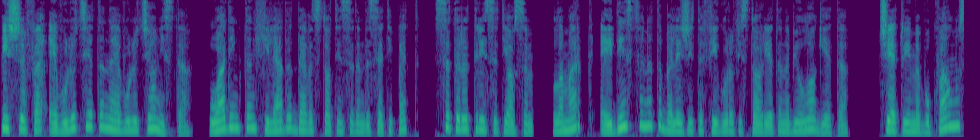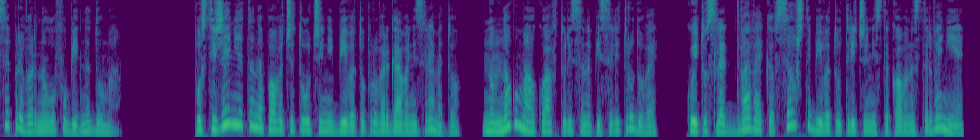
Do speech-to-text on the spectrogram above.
Пише в Еволюцията на еволюциониста, Уадингтън 1975, Сътъра 38, Ламарк е единствената бележита фигура в историята на биологията, чието име буквално се е превърнало в обидна дума. Постиженията на повечето учени биват опровергавани с времето, но много малко автори са написали трудове, които след два века все още биват отричани с такова настървение,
